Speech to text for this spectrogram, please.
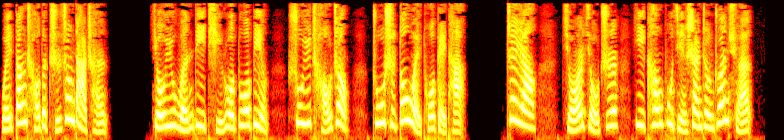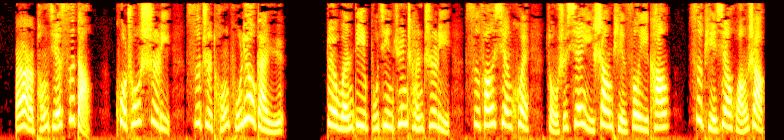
为当朝的执政大臣。由于文帝体弱多病，疏于朝政，诸事都委托给他。这样，久而久之，义康不仅善政专权，而尔朋结私党。扩充势力，私置同仆六干余，对文帝不尽君臣之礼，四方献馈，总是先以上品奉义康，次品献皇上，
